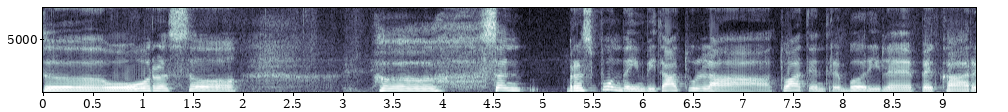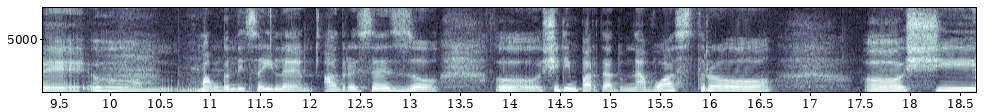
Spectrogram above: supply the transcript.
uh, o oră să, uh, să răspundă invitatul la toate întrebările pe care uh, m-am gândit să îi le adresez și din partea dumneavoastră și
